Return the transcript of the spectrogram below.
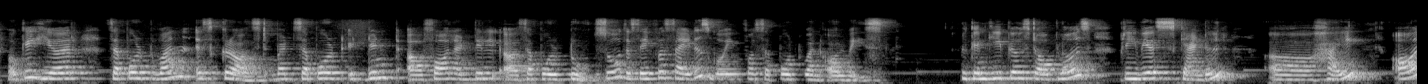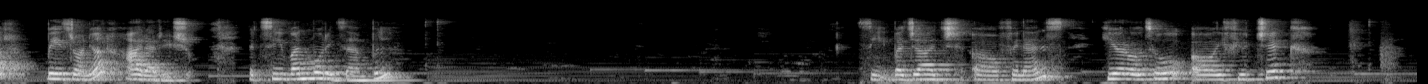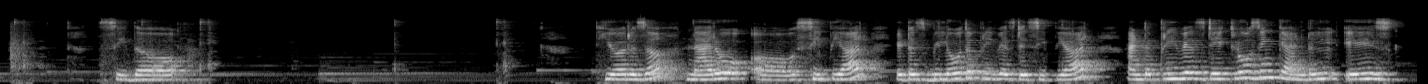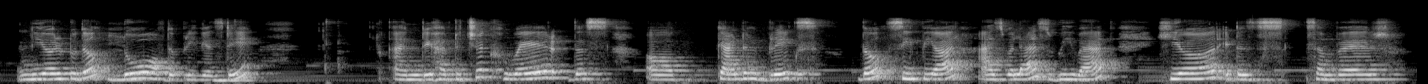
Okay here support 1 is crossed but support it didn't uh, fall until uh, support 2 so the safer side is going for support 1 always. You can keep your stop loss previous candle uh, high or based on your RR ratio. Let's see one more example. See Bajaj uh, Finance. Here also uh, if you check see the here is a narrow uh, CPR it is below the previous day CPR and the previous day closing candle is near to the low of the previous day. And you have to check where this uh, candle breaks the CPR as well as VWAP. Here it is somewhere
